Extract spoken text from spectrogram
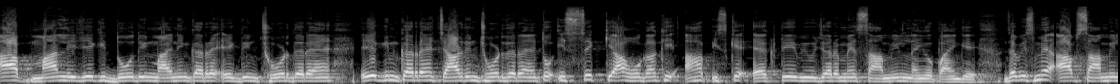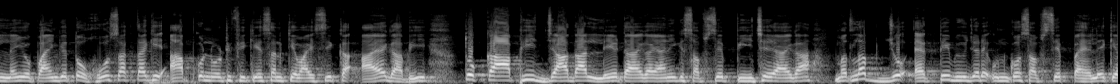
आप मान लीजिए कि दो दिन माइनिंग कर रहे हैं, एक दिन छोड़ दे रहे हैं, एक दिन कर रहे हैं, चार दिन छोड़ दे रहे हैं तो इससे क्या होगा कि आप इसके एक्टिव यूज़र में शामिल नहीं हो पाएँगे। जब इसमें आप शामिल नहीं हो पाएँगे तो हो सकता है कि आपको नोटिफिकेशन के का आएगा भी तो काफ़ी ज़्यादा लेट आएगा, यानी कि सबसे पीछे आएगा। मतलब जो एक्टिव यूज़र है, उनको सबसे पहले के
